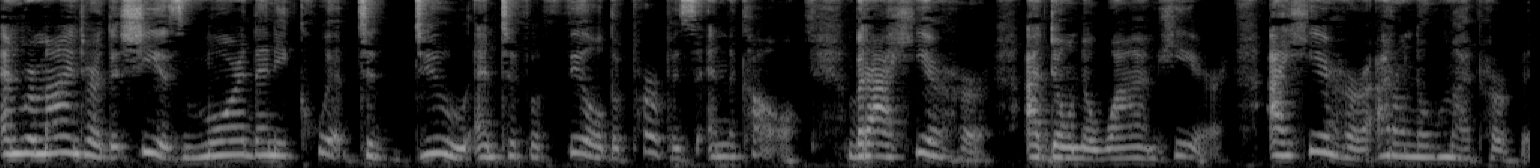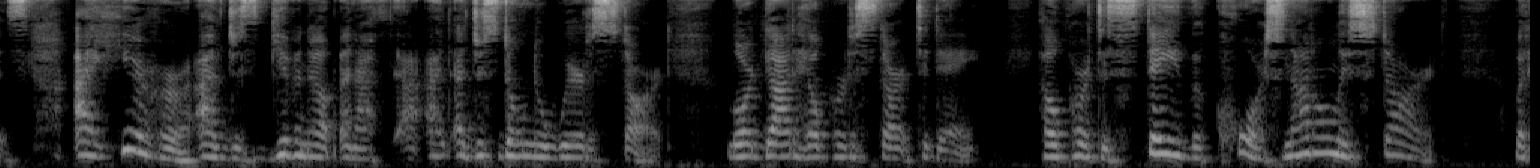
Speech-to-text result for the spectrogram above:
and remind her that she is more than equipped to do and to fulfill the purpose and the call. But I hear her. I don't know why I'm here. I hear her. I don't know my purpose. I hear her. I've just given up and I, I, I just don't know where to start. Lord God, help her to start today. Help her to stay the course, not only start, but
